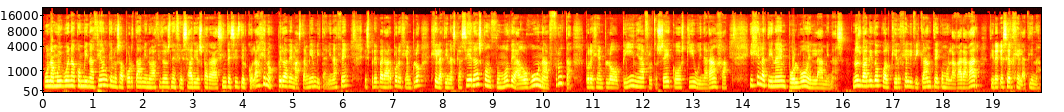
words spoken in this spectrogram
Una muy buena combinación que nos aporta aminoácidos necesarios para la síntesis del colágeno, pero además también vitamina C, es preparar, por ejemplo, ejemplo, gelatinas caseras con zumo de alguna fruta, por ejemplo, piña, frutos secos, kiwi, naranja, y gelatina en polvo en láminas. No es válido cualquier gelificante como el agar-agar, tiene que ser gelatina.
